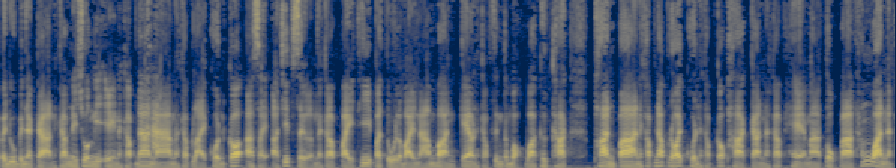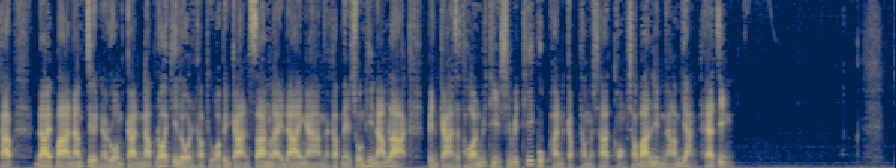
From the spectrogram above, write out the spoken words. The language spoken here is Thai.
ไปดูบรรยากาศนะครับในช่วงนี้เองนะครับหน้าค่ะน้ำนะครับหลายคนก็อาศัยอาชีพเสริมนะครับไปที่ประตูระบายน้ำบางแก้วนะครับซึ่งต้องบอกว่าคึกคักผ่านปลานะครับนับร้อยคนนะครับก็พากันนะครับแห่มาตกปลาทั้งวันนะครับได้ปลาน้ำจืดเนยรวมกันนับร้อยกิโลนะครับถือว่าเป็นการสร้างรายได้งามนะครับในช่วงที่น้ำหลาก เป็นการสะท้อนวิถีชีวิตที่ผูกพันกับธรรมชาติของชาวบ้านริมน้ำอย่างแท้จริง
